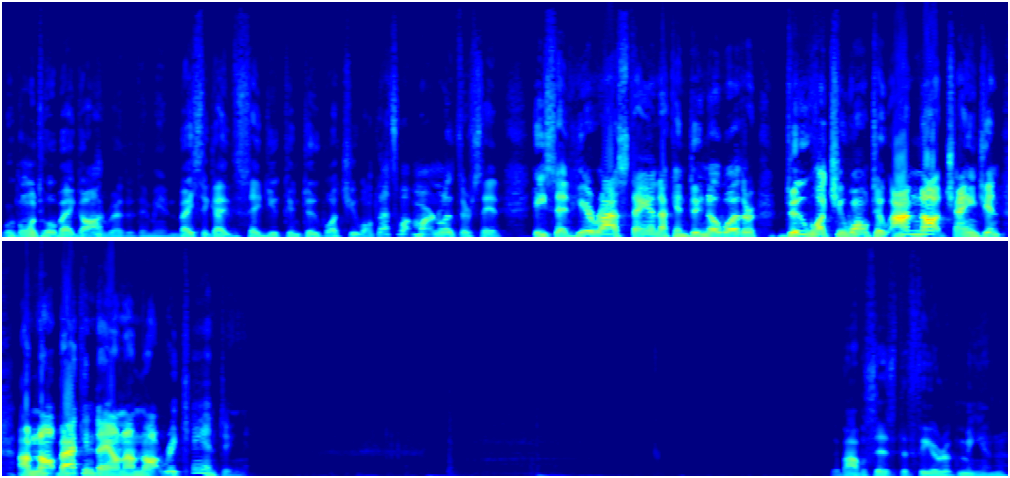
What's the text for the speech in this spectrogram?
We're going to obey God rather than men. Basically, they said you can do what you want to. That's what Martin Luther said. He said, Here I stand, I can do no other. Do what you want to. I'm not changing, I'm not backing down, I'm not recanting. The Bible says the fear of men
